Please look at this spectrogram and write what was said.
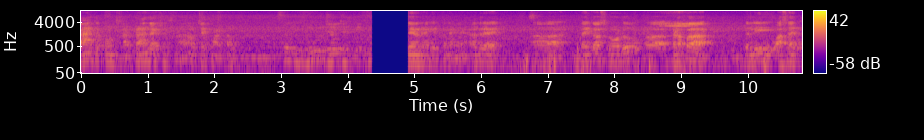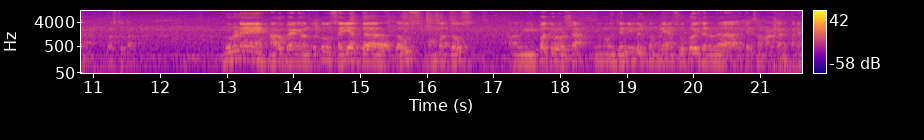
ಬ್ಯಾಂಕ್ ಅಕೌಂಟ್ಸ್ನ ಟ್ರಾನ್ಸಾಕ್ಷನ್ಸ್ನ ನಾವು ಚೆಕ್ ಮಾಡ್ತಾ ಹೋಗ್ತೀವಿ. ಆಗಿರ್ತಾನೆ ಆದರೆ ಲೈಕಾಸ್ ರೋಡು ಕಡಪದಲ್ಲಿ ವಾಸ ಇರ್ತಾನೆ ಪ್ರಸ್ತುತ. ಮೂರನೇ ಆರೋಪಿ ಆಗಿರುವಂಥದ್ದು ಸೈಯದ್ ಗೌಸ್, ಮೊಹಮ್ಮದ್ ಗೌಸ್. ಇಪ್ಪತ್ತೇಳು ವರ್ಷ. ಇವನು ಜೆನ್ನಿ ಮಿಲ್ ಕಂಪನಿಯ ಸೂಪರ್ವೈಸರ್ ಕೆಲಸ ಮಾಡ್ತಾ ಇರ್ತಾನೆ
